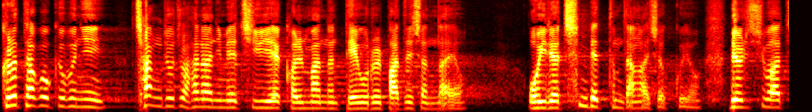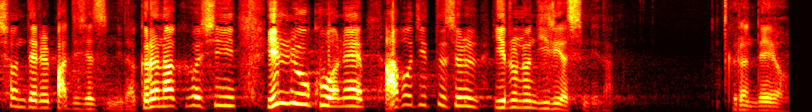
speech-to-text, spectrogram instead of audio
그렇다고 그분이 창조주 하나님의 지위에 걸맞는 대우를 받으셨나요? 오히려 침뱉음 당하셨고요. 멸시와 천대를 받으셨습니다. 그러나 그것이 인류 구원의 아버지 뜻을 이루는 일이었습니다. 그런데요.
